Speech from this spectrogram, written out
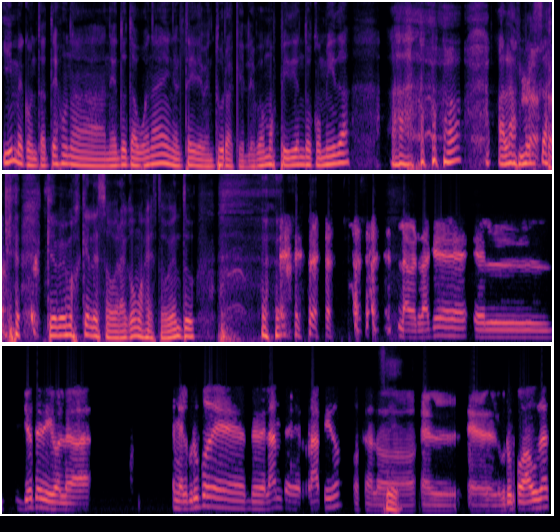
Y me contaste una anécdota buena en el Tay de Ventura, que le vamos pidiendo comida a, a las mesas que, que, vemos que le sobra. ¿Cómo es esto? Ven tú. la verdad que el, yo te digo, la, en el grupo de, de delante rápido, o sea, el, el grupo Audax,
